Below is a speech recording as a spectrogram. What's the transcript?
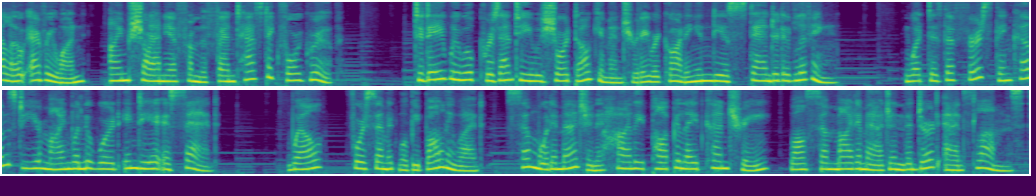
Hello everyone, I'm Shania from the Fantastic Four group. Today we will present to you a short documentary regarding India's standard of living. What does the first thing comes to your mind when the word India is said? Well, for some it will be Bollywood, some would imagine a highly populated country, while some might imagine the dirt and slums.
